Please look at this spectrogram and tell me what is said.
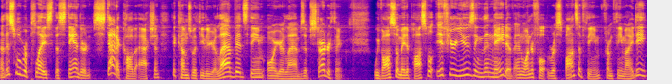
Now this will replace the standard static call to action that comes with either your LabVids theme or your LabZip starter theme. We've also made it possible if you're using the native and wonderful responsive theme from ThemeID,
